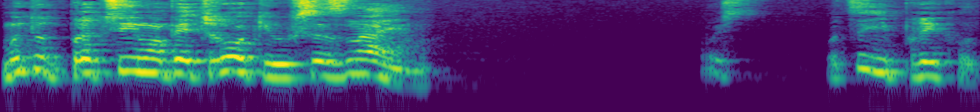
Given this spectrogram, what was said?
Ми тут працюємо 5 років і все знаємо. Ось оце і приклад.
